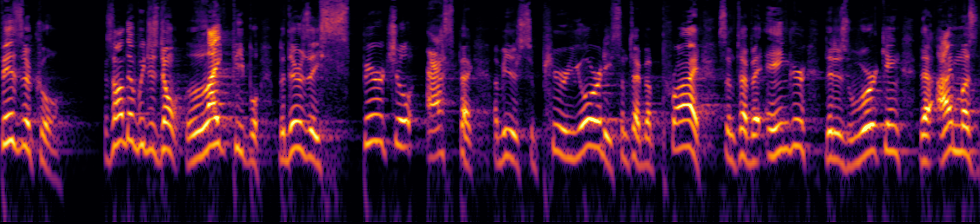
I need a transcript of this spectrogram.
physical. It's not that we just don't like people, but there's a spiritual aspect of either superiority, some type of pride, some type of anger that is working that I must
